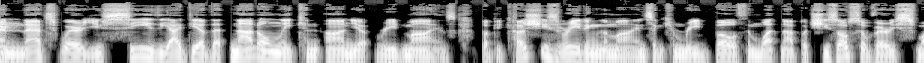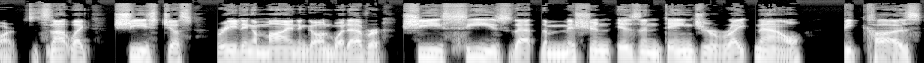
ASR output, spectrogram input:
And that's where you see the idea that not only can Anya read minds, but because she's reading the minds and can read both and whatnot, but she's also very smart. It's not like she's just reading a mind and going, whatever. She sees that the mission is in danger right now because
